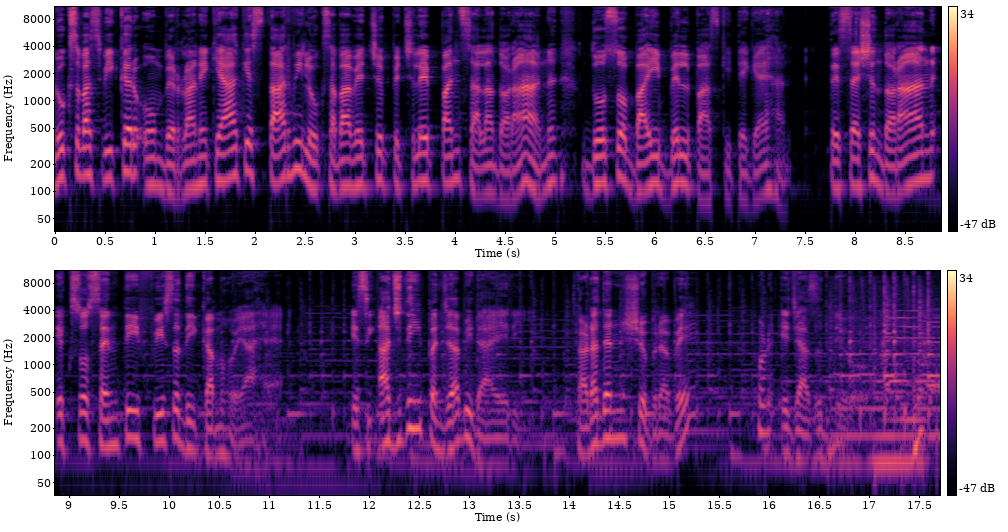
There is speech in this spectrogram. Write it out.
ਲੋਕ ਸਭਾ ਸਪੀਕਰ ਓਮ ਬਿਰਲਾ ਨੇ ਕਿਹਾ ਕਿ 17ਵੀਂ ਲੋਕ ਸਭਾ ਵਿੱਚ ਪਿਛਲੇ 5 ਸਾਲਾਂ ਦੌਰਾਨ 222 ਬਿੱਲ ਪਾਸ ਕੀਤੇ ਗਏ ਹਨ ਤੇ ਸੈਸ਼ਨ ਦੌਰਾਨ 137% ਦੀ ਕਮ ਹੋਇਆ ਹੈ। ਇਸੀ ਅੱਜ ਦੀ ਪੰਜਾਬੀ ਡਾਇਰੀ। ਤੁਹਾਡਾ ਦਿਨ ਸ਼ੁਭ ਰਵੇ ਹੁਣ ਇਜਾਜ਼ਤ ਦਿਓ।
